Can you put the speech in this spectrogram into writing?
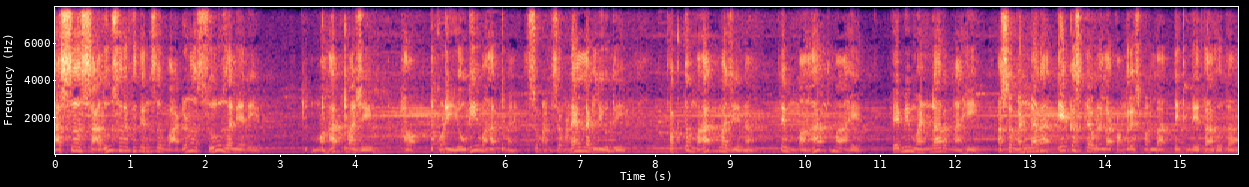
असं साधूसारखं त्यांचं वागणं सुरू झाल्याने महात्माजी हा कोणी योगी महात्मा आहे असं माणसं म्हणायला लागली होती फक्त महात्माजी ना ते महात्मा आहेत हे मी म्हणणार नाही असं म्हणणारा एकच त्यावेळेला काँग्रेसमधला एक नेता होता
